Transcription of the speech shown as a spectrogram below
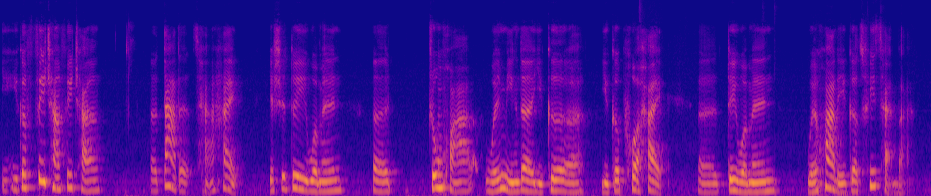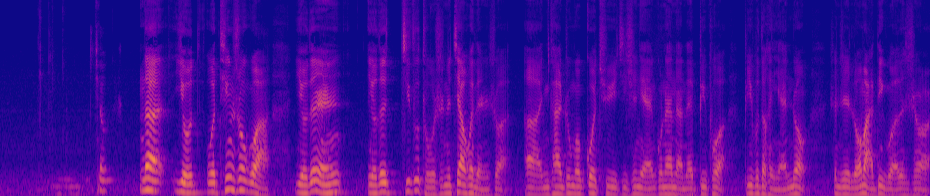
一个非常非常呃大的残害，也是对我们呃中华文明的一个一个迫害，呃，对我们文化的一个摧残吧。那有我听说过啊，有的人，有的基督徒甚至教会的人说，呃，你看中国过去几十年共产党在逼迫，逼迫的很严重，甚至罗马帝国的时候，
